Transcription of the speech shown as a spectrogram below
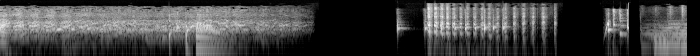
Thank you.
